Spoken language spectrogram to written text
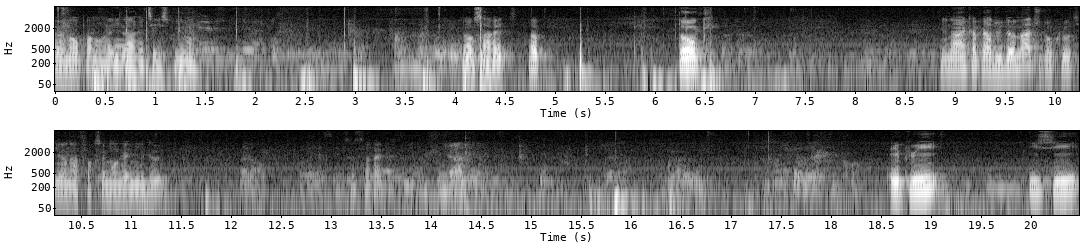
Euh, non, pardon, il a arrêté, excusez-moi. Là, on s'arrête. Hop. Donc, il y en a un qui a perdu deux matchs, donc l'autre, il en a forcément gagné deux. Ça s'arrête. Et puis, ici,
